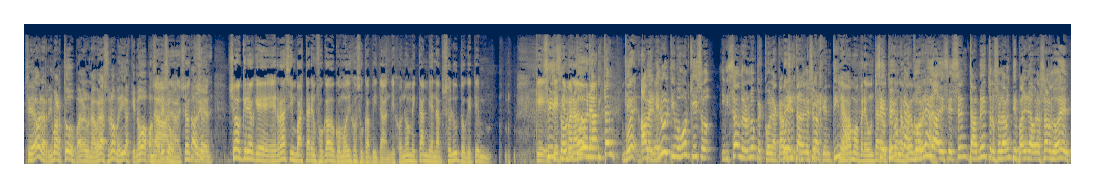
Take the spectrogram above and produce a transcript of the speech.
se le van a arrimar todos para darle un abrazo. No me digas que no va a pasar no, eso. no, yo, Está yo- bien. yo creo que eh, Racing va a estar enfocado como dijo su capitán. Dijo, no me cambia en absoluto que esté, que, Sí, que sobre Maradona. todo capitán. que- Bueno, a ver, pero- el último gol que hizo Lisandro López con la camiseta de la selección le- argentina. le vamos a preguntar a Se pegó una corrida hablar. de 60 metros solamente para ir a abrazarlo a él.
